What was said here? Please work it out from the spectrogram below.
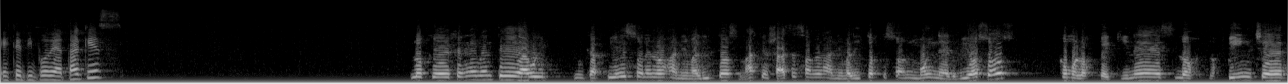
este tipo de ataques? Lo que generalmente hago hincapié son en los animalitos, más que en razas, son los animalitos que son muy nerviosos, como los pequines, los, los pincher,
